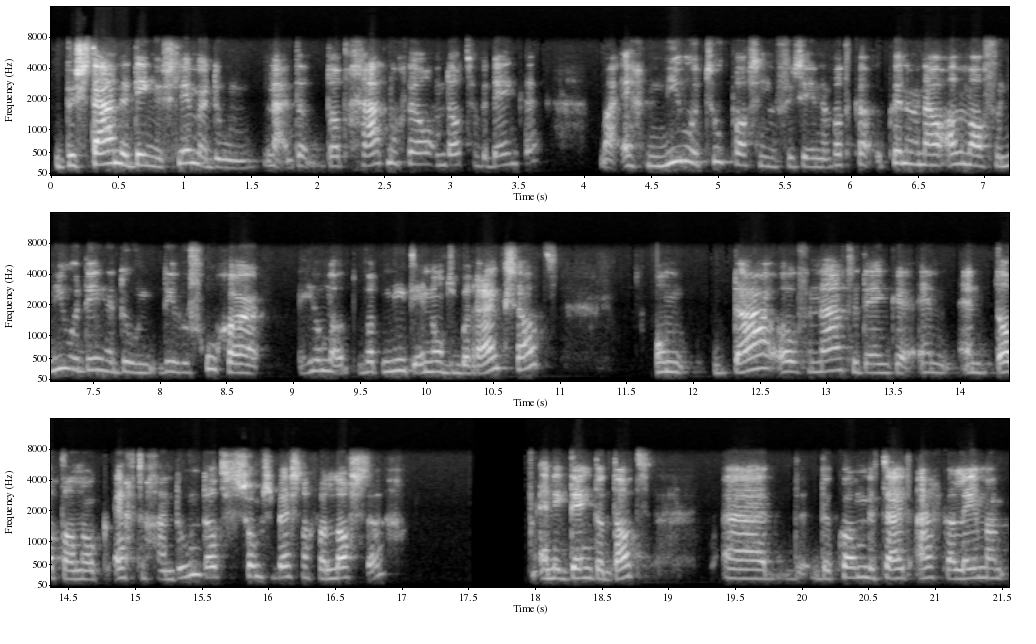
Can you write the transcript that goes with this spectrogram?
bestaande dingen slimmer doen. Nou, dat, dat gaat nog wel om dat te bedenken. Maar echt nieuwe toepassingen verzinnen. Wat kunnen we nou allemaal voor nieuwe dingen doen die we vroeger helemaal wat niet in ons bereik zat? Om daarover na te denken en, en dat dan ook echt te gaan doen, dat is soms best nog wel lastig. En ik denk dat dat uh, de, de komende tijd eigenlijk alleen maar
